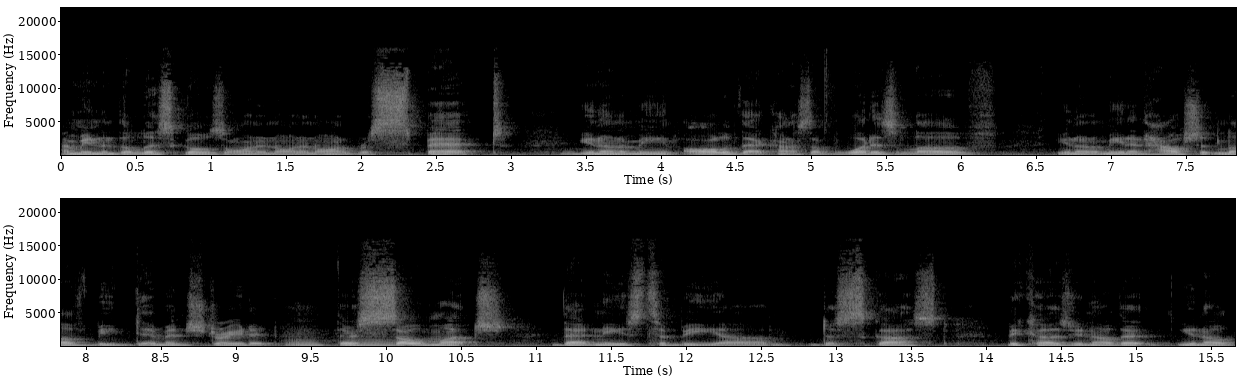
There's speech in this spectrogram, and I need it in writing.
I mean and the list goes on and on and on. Respect you know what i mean? All of that kind of stuff. What is love you know what i mean? And how should love be demonstrated? There's so much that needs to be um, discussed because you know that you know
